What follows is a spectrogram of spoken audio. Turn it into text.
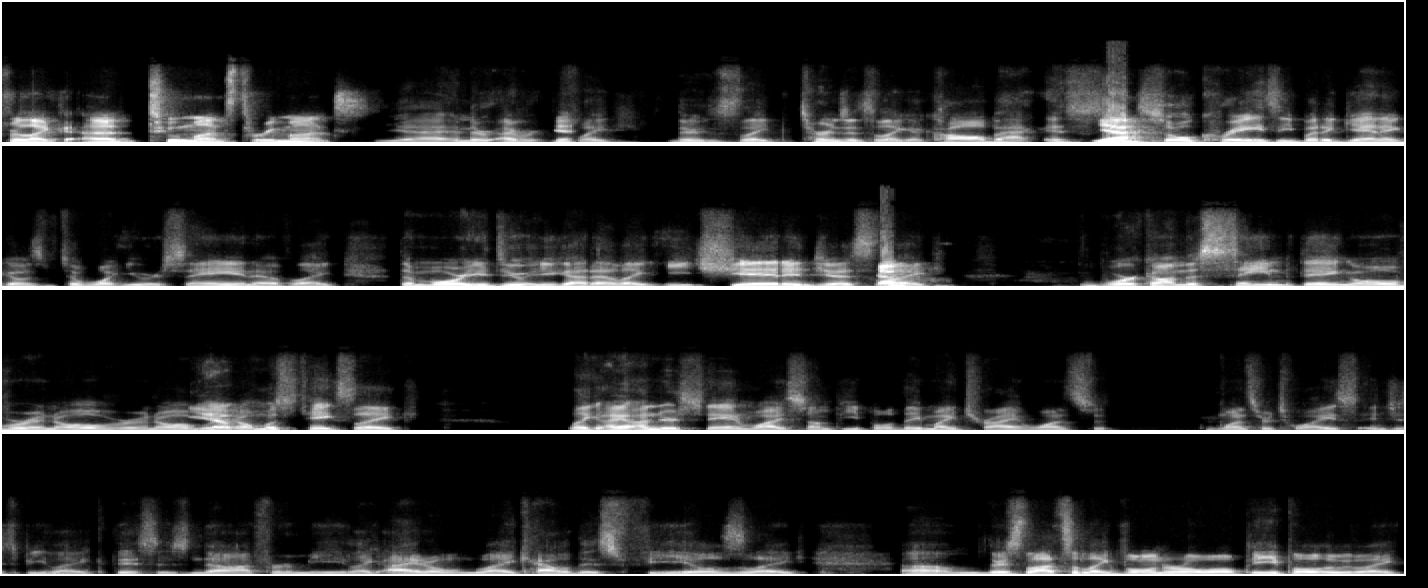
for like uh two months, three months. Yeah, and there, I, yeah. like there's like turns into like a callback. It's yeah, it's so crazy. But again, it goes to what you were saying of like the more you do it, you gotta like eat shit and just yep. like work on the same thing over and over and over. Yep. It almost takes like like I understand why some people they might try it once once or twice and just be like this is not for me. Like I don't like how this feels like um there's lots of like vulnerable people who like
